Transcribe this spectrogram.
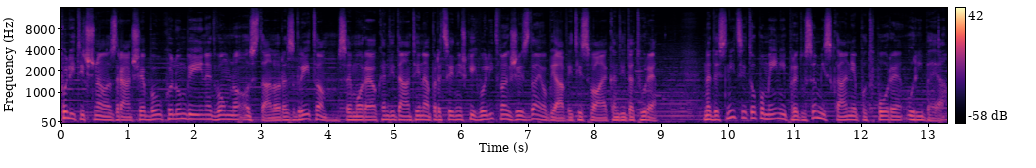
Politično ozračje bo v Kolumbiji nedvomno ostalo razgreto, saj morajo kandidati na predsedniških volitvah že zdaj objaviti svoje kandidature. Na desnici to pomeni predvsem iskanje podpore Uribeja.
